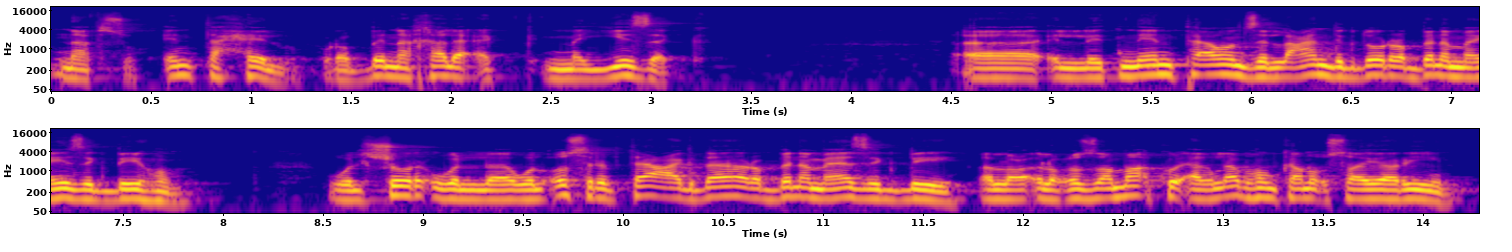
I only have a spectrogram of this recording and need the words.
نفسه. انت حلو. ربنا خلقك ميزك. آه الاتنين باوندز اللي عندك دول ربنا ميزك بيهم. والشر والأسر بتاعك ده ربنا ميزك بيه. العظماء كل أغلبهم كانوا قصيرين.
